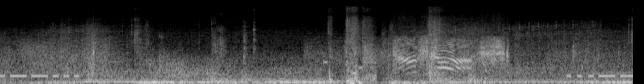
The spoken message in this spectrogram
Top star!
